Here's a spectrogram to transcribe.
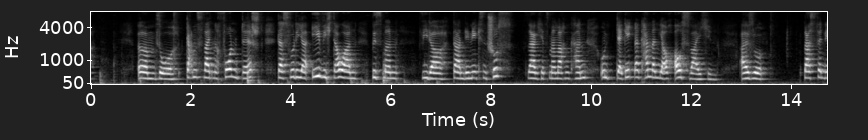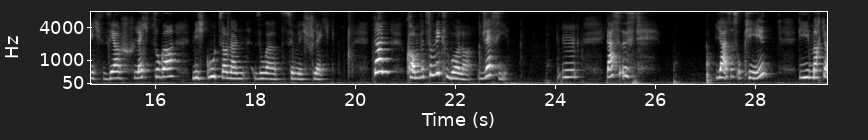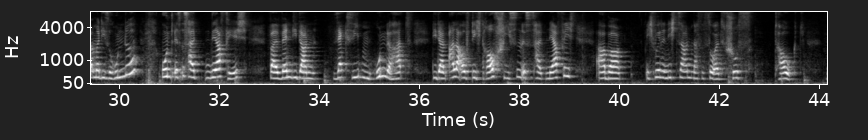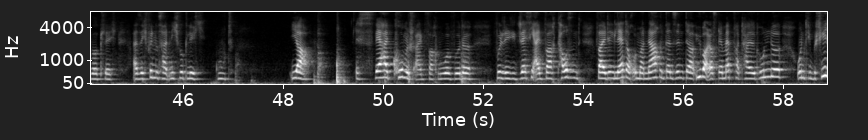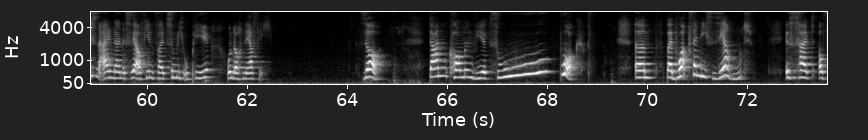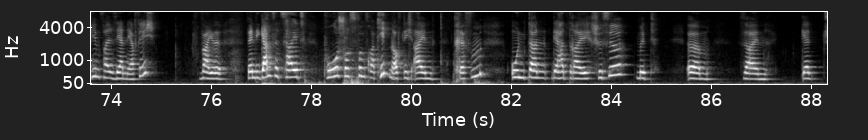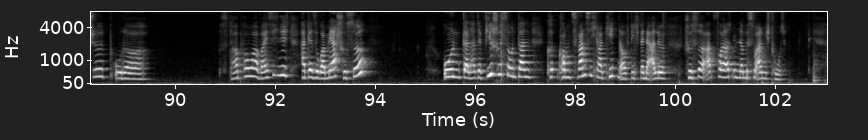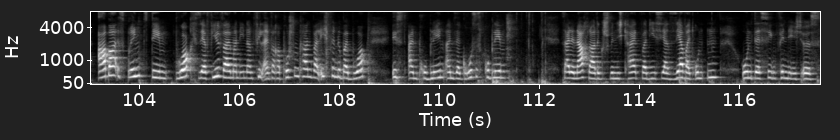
ähm, so ganz weit nach vorne dasht, das würde ja ewig dauern, bis man wieder dann den nächsten Schuss, sage ich jetzt mal, machen kann. Und der Gegner kann dann ja auch ausweichen. Also, das fände ich sehr schlecht sogar. Nicht gut, sondern sogar ziemlich schlecht. Dann kommen wir zum nächsten Brawler. Jesse. Mm, das ist. Ja, es ist okay die macht ja immer diese Hunde und es ist halt nervig, weil wenn die dann sechs, sieben Hunde hat, die dann alle auf dich draufschießen, ist es halt nervig, aber ich würde nicht sagen, dass es so als Schuss taugt, wirklich. Also ich finde es halt nicht wirklich gut. Ja, es wäre halt komisch einfach, nur würde würde die Jessie einfach tausend, weil die lädt auch immer nach und dann sind da überall auf der Map verteilt Hunde und die beschießen einen dann. Es wäre auf jeden Fall ziemlich OP und auch nervig. So, dann kommen wir zu Burg. Ähm, bei Burg fände ich es sehr gut. Es ist halt auf jeden Fall sehr nervig, weil wenn die ganze Zeit pro Schuss fünf Raketen auf dich eintreffen, und dann, der hat drei Schüsse mit ähm, sein Gadget oder Star Power, weiß ich nicht, hat er sogar mehr Schüsse. Und dann hat er vier Schüsse und dann kommen 20 Raketen auf dich, wenn er alle Schüsse abfeuert und dann bist du eigentlich tot. Aber es bringt dem Brock sehr viel, weil man ihn dann viel einfacher pushen kann, weil ich finde, bei Brock ist ein Problem, ein sehr großes Problem, seine Nachladegeschwindigkeit, weil die ist ja sehr weit unten und deswegen finde ich es.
